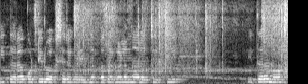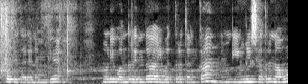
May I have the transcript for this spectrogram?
ಈ ಥರ ಕೊಟ್ಟಿರೋ ಅಕ್ಷರಗಳಿಂದ ಪದಗಳನ್ನು ರಚಿಸಿ ಈ ಥರ ನೋಟ್ಸ್ ಕೊಟ್ಟಿದ್ದಾರೆ ನಮಗೆ. ನೋಡಿ, ಒಂದರಿಂದ ಐವತ್ತರ ತನಕ ನಿಮಗೆ ಇಂಗ್ಲೀಷ್ ಆದರೆ ನಾವು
